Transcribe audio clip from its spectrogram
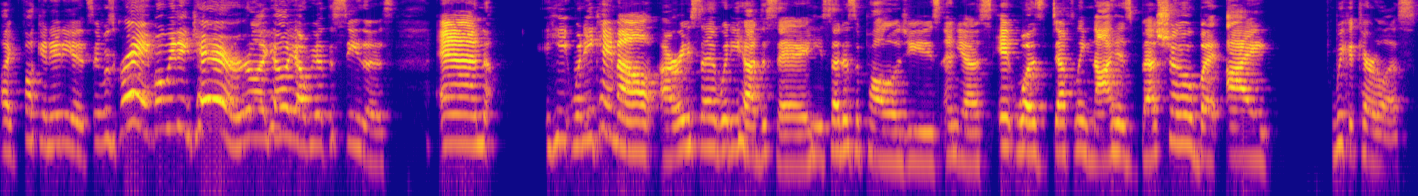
like fucking idiots. It was great, but we didn't care. We're like, hell yeah, we have to see this. And he, when he came out, I already said what he had to say. He said his apologies, and yes, it was definitely not his best show, but I, we could care less.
